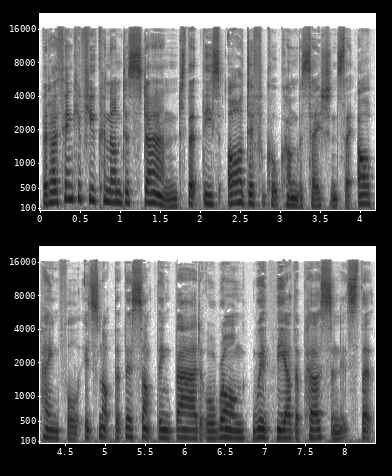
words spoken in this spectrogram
But I think if you can understand that these are difficult conversations, they are painful, it's not that there's something bad or wrong with the other person, it's that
